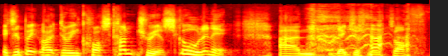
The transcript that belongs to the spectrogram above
it's a bit like doing cross country at school, isn't it? And they just walked off.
